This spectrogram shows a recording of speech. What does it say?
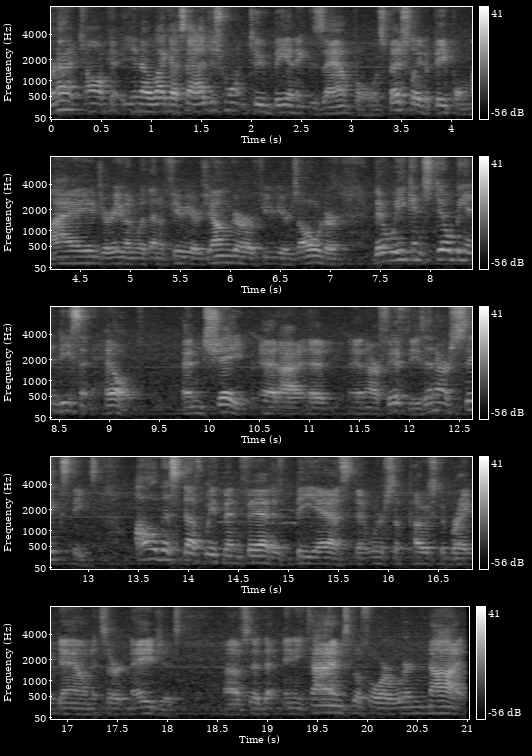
we're not talking, you know, like I say, I just want to be an example, especially to people my age or even within a few years younger or a few years older, that we can still be in decent health and shape at, our, at in our 50s, in our 60s. All this stuff we've been fed is BS that we're supposed to break down at certain ages. I've said that many times before. We're not.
